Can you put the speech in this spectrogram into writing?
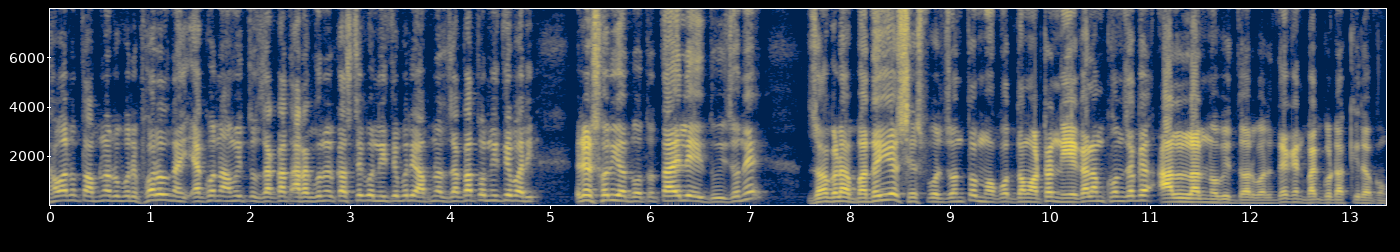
খাওয়ানো তো আপনার উপরে ফরজ নাই, এখন আমি তো জাকাত আরেকজনের কাছ থেকেও নিতে পারি, আপনার জাকাতও নিতে পারি, এটা শরীয়ত মতো। তাইলে এই দুইজনে ঝগড়া বাঁধাইয়ে শেষ পর্যন্ত মকদ্দমাটা নিয়ে গেলাম কোন জায়গায়? আল্লাহ নবীর দরবারে। দেখেন ভাগ্যটা কীরকম।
